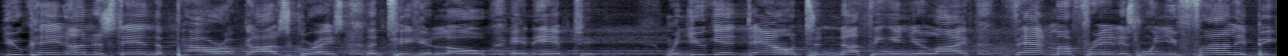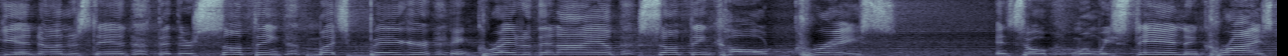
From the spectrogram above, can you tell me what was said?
You can't understand the power of God's grace until you're low and empty. when you get down to nothing in your life, that, my friend, is when you finally begin to understand that there's something much bigger and greater than I am, something called grace. And so when we stand in Christ,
